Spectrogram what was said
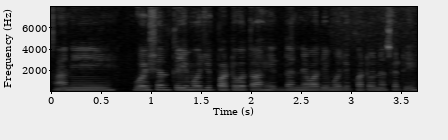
आणि वैशाल ते इमोजी पाठवत आहेत. धन्यवाद इमोजी पाठवण्यासाठी.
